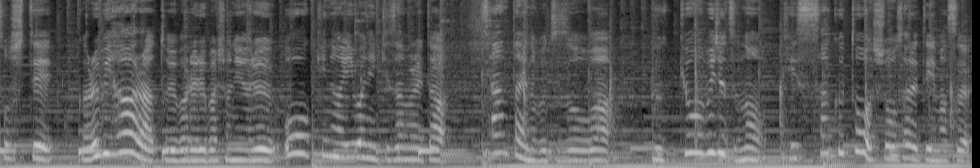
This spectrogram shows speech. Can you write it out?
そしてガルビハーラと呼ばれる場所にある大きな岩に刻まれた3体の仏像は仏教美術の傑作と称されています。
